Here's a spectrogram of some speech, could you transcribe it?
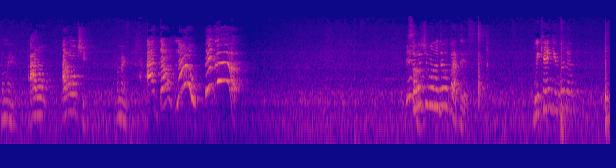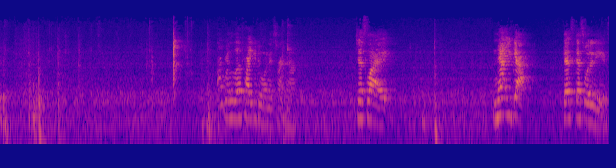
Come here. I don't. I don't want you. Come here. I don't know. Back up. So what you want to do about this? We can't get rid of it. I really love how you doing this right now. Just like now you got. It. That's that's what it is.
